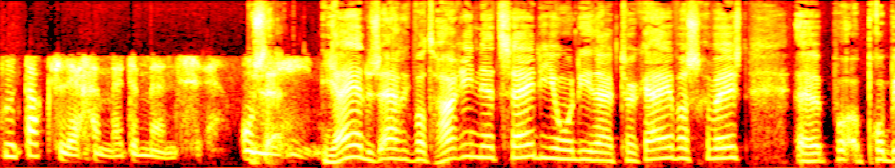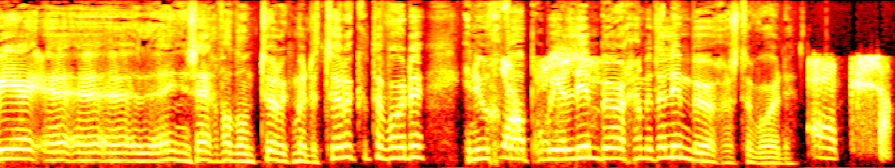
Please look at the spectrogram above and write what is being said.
contact leggen met de mensen om Dus, je eh, heen. ja, ja, dus eigenlijk wat Harry net zei, die jongen die naar Turkije was geweest... pro- probeer in zijn geval dan Turk met de Turken te worden. In uw geval probeer Limburger met de Limburgers te worden. Exact.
